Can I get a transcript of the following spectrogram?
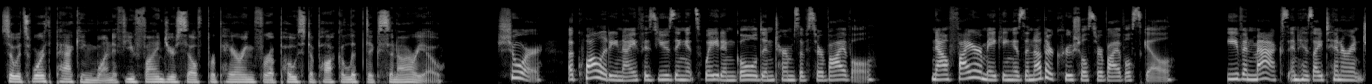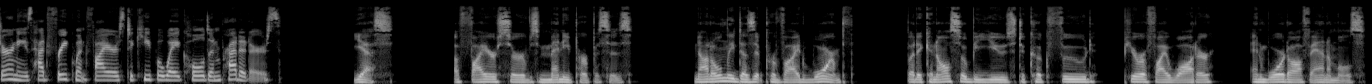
so it's worth packing one if you find yourself preparing for a post apocalyptic scenario. Sure, a quality knife is using its weight in gold in terms of survival. Now, fire making is another crucial survival skill. Even Max, in his itinerant journeys, had frequent fires to keep away cold and predators. Yes, a fire serves many purposes. Not only does it provide warmth, but it can also be used to cook food, purify water, and ward off animals.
